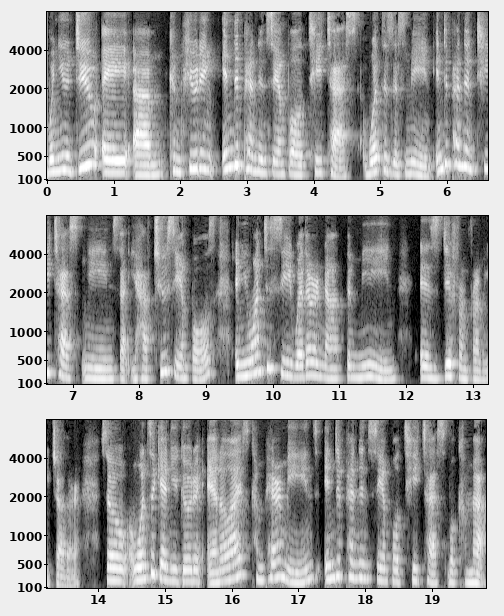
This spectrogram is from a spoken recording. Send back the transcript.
when you do a um, computing independent sample t-test, what does this mean? Independent t-test means that you have two samples and you want to see whether or not the mean is different from each other. So once again, you go to analyze, compare means, independent sample t-test will come up.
